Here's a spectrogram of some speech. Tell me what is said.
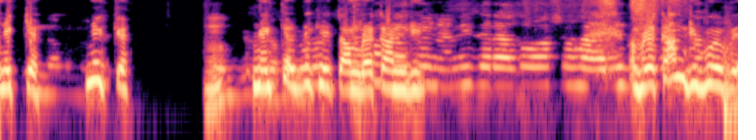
নিকে নিকে নিকে দেখে তো আমরা কান্দি। নিজেরা আমরা কান্দি বইবে।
